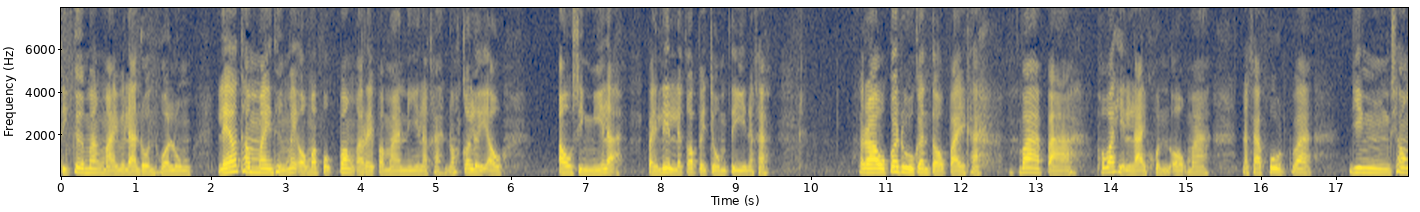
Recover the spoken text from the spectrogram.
ติกเกอร์มากมายเวลาโดนทัวร์ลง แล้วทำไมถึงไม่ออกมาปกป้องอะไรประมาณนี้ล่ะค่ะเนาะก็เลยเอาเอาสิ่งนี้แหละไปเล่นแล้วก็ไปโจมตีนะคะ เราก็ดูกันต่อไปค่ะ ว่าป่าเพราะว่าเห็นหลายคนออกมานะคะ พูดว่า ยิ่งช่อง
